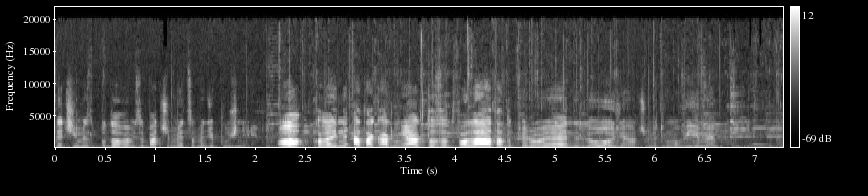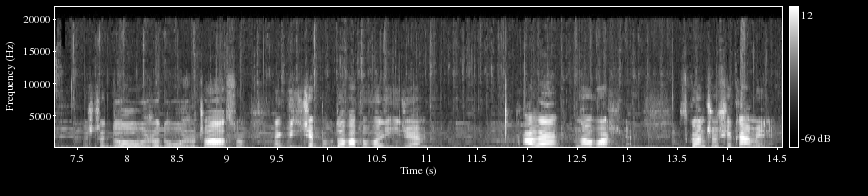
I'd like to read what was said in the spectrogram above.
Lecimy z budową i zobaczymy, co będzie później. O, kolejny atak armii, ale to za dwa lata dopiero, jeny ludzie, o czym my tu mówimy. Jeszcze dużo, dużo czasu. Jak widzicie, budowa powoli idzie, ale no właśnie, skończył się kamień.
